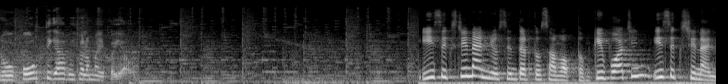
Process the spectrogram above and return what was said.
నువ్వు పూర్తిగా విఫలమైపోయావు. ఈ సిక్స్టీ నైన్ న్యూస్ ఇంతటితో సమాప్తం. కీప్ వాచింగ్ ఈ సిక్స్టీ నైన్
